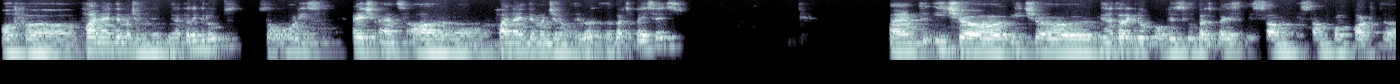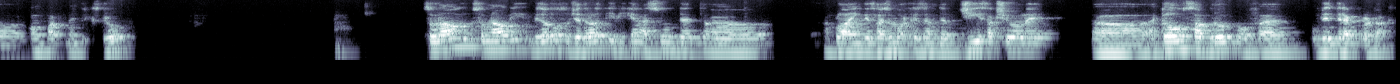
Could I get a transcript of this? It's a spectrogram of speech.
of finite dimensional unitary groups. So all these HNs are finite dimensional Hilbert spaces and each uh, each uh, unitary group of this Hilbert space is some some compact uh, compact matrix group. So now, so now, we, without also generality, we can assume that applying this isomorphism, that G is actually a closed subgroup of, a, of this direct product.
